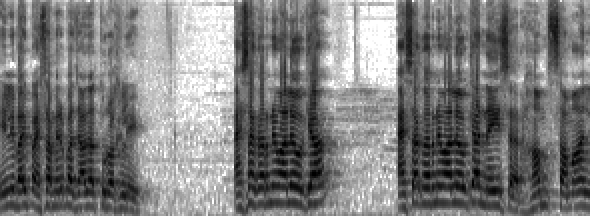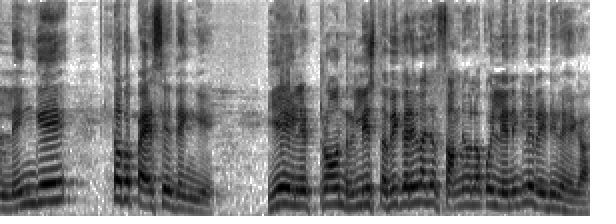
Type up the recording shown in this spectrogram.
ये ले भाई, पैसा मेरे पास ज़्यादा तू रख ले। ऐसा करने वाले हो क्या? ऐसा करने वाले हो क्या? नहीं, सर। हम सामान लेंगे, तब पैसे देंगे। ये इलेक्ट्रॉन रिलीज़ तभी करेगा जब सामने वाला कोई लेने के लिए रेडी रहेगा।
